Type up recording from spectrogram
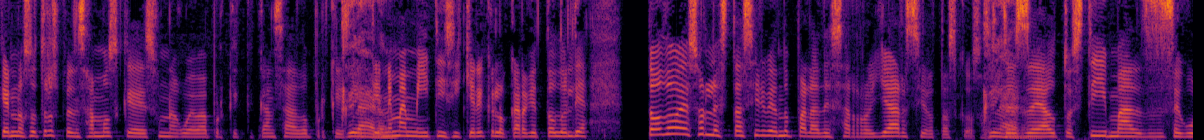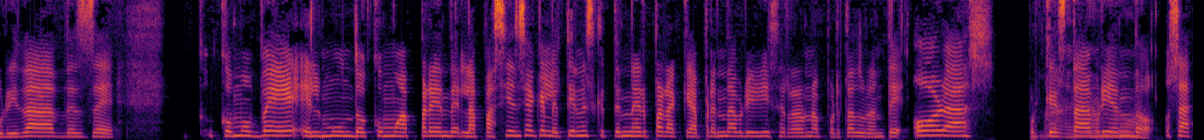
que nosotros pensamos que es una hueva porque qué cansado, porque Claro. tiene mamitis y quiere que lo cargue todo el día. Todo eso le está sirviendo para desarrollar ciertas cosas, Claro. desde autoestima, desde seguridad, desde cómo ve el mundo, cómo aprende, la paciencia que le tienes que tener para que aprenda a abrir y cerrar una puerta durante horas, porque Ay, está abriendo, amor. o sea,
